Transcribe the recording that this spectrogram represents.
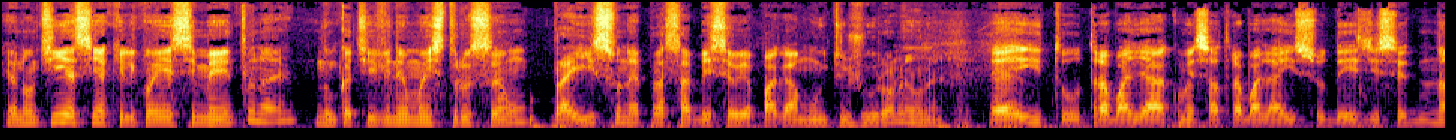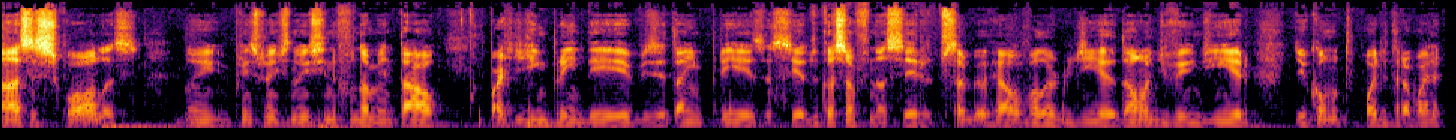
eu não tinha assim aquele conhecimento, né? Nunca tive nenhuma instrução para isso, né, para saber se eu ia pagar muito juro ou não, né? É, e tu trabalhar, começar a trabalhar isso desde cedo nas escolas, no, principalmente no ensino fundamental, a parte de empreender, visitar empresas, educação financeira, tu saber o real valor do dinheiro, da onde vem o dinheiro, de como tu pode trabalhar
